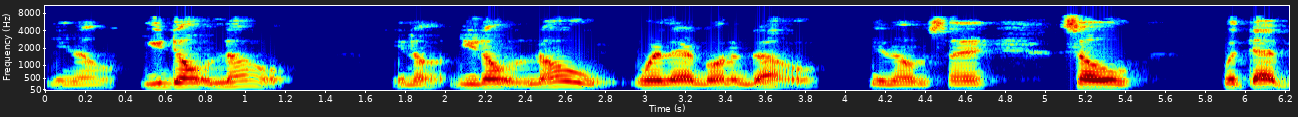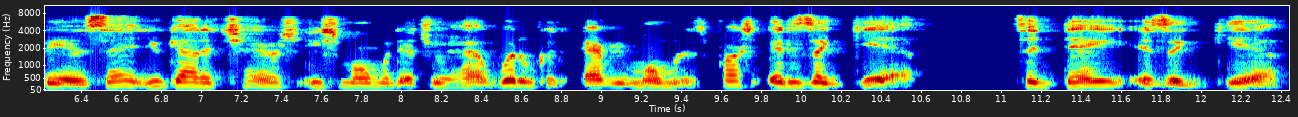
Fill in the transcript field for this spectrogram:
You know, you don't know. You know, you don't know when they're to go. You know what I'm saying? So, with that being said, you got to cherish each moment that you have with them because every moment is precious. It is a gift. Today is a gift.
